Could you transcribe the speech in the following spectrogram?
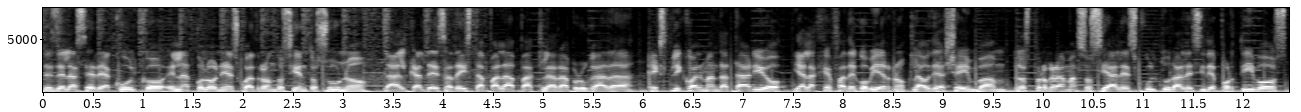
desde la sede Aculco en la colonia Escuadrón 201. La alcaldesa de Iztapalapa, Clara Brugada, explicó al mandatario y a la jefa de gobierno, Claudia Sheinbaum, los programas sociales, culturales y deportivos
